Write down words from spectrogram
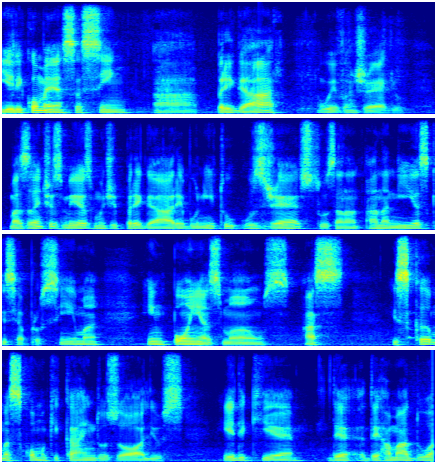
E ele começa assim a pregar o evangelho. Mas antes mesmo de pregar, é bonito os gestos, Ananias que se aproxima, impõe as mãos, as escamas como que caem dos olhos, ele que é derramado,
